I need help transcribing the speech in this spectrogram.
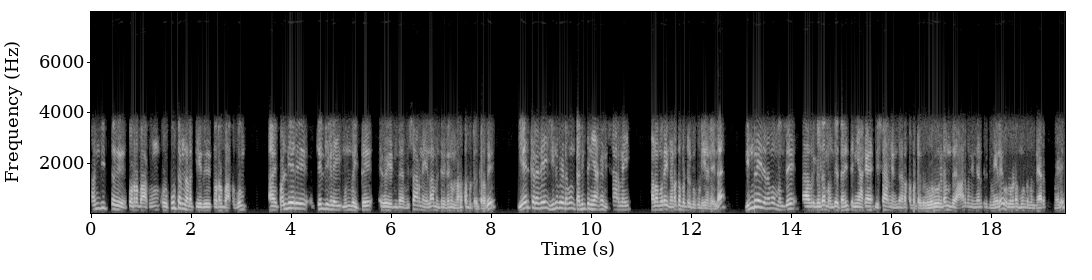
சந்தித்தது தொடர்பாகவும் ஒரு கூட்டம் நடத்தியது தொடர்பாகவும் பல்வேறு கேள்விகளை முன்வைத்து இந்த விசாரணை எல்லாம் இன்றைய தினம் நடத்தப்பட்டிருக்கிறது. ஏற்கனவே இருவரிடமும் தனித்தனியாக விசாரணை பலமுறை நடத்தப்பட்டிருக்கக்கூடிய நிலையில இன்றைய தினமும் வந்து அவர்களிடம் வந்து தனித்தனியாக விசாரணை வந்து நடத்தப்பட்டிருக்கிறது. ஒருவரிடம் வந்து ஆறு மணி நேரத்திற்கு மேலே ஒருவரிடம் மூன்று மணி நேரத்துக்கு மேலே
